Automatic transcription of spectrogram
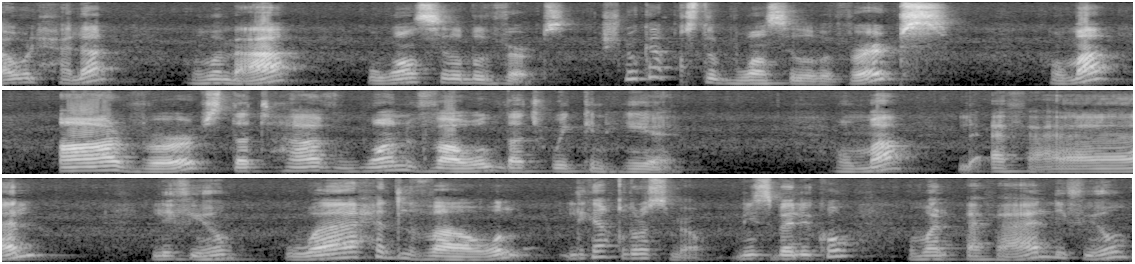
أول حالة هما مع one syllable verbs. شنو كنقصدو ب one syllable verbs هما are verbs that have one vowel that we can hear. هما الأفعال اللي فيهم واحد الفاول اللي كنقدروا نسمعوا بالنسبة لكم هما الأفعال اللي فيهم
